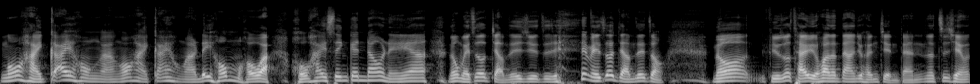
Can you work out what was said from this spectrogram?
我系街红啊，我系街红啊，你好唔好啊？好开心见到你啊！然后每次都讲这一句，这些 每次都讲这种。然后比如说台语的话，那当然就很简单。那之前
